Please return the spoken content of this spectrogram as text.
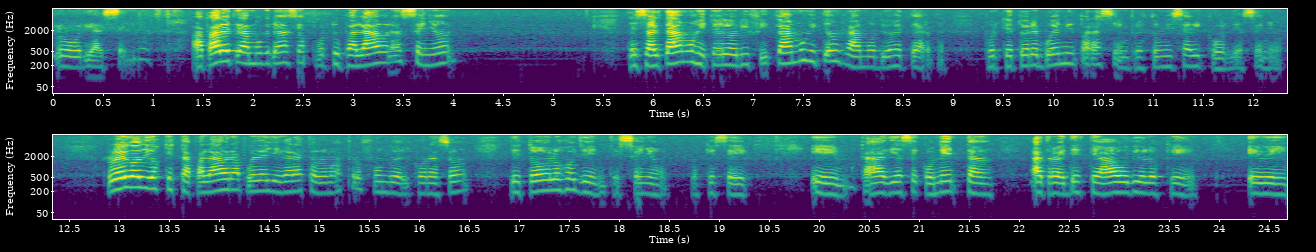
Gloria al Señor. Padre, te damos gracias por tu palabra, Señor. Te saltamos y te glorificamos y te honramos, Dios eterno, porque tú eres bueno y para siempre es tu misericordia, Señor. Ruego, Dios, que esta palabra pueda llegar hasta lo más profundo del corazón de todos los oyentes, Señor, los que se eh, cada día se conectan a través de este audio, los que eh,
